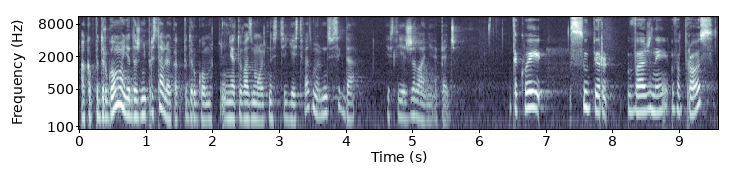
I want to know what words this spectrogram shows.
А как по-другому, я даже не представляю, как по-другому. Нету возможности. Есть возможность всегда, если есть желание, опять же. Такой супер важный вопрос.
